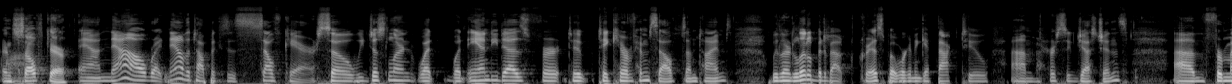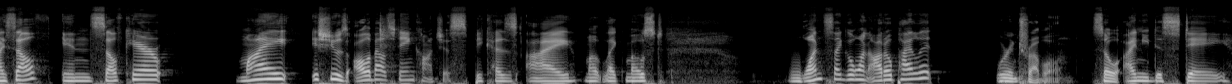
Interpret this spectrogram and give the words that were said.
And self care. And now, right now, the topic is self care. So we just learned what what Andy does for to take care of himself. Sometimes we learned a little bit about Chris, but we're going to get back to um, her suggestions. Um, for myself, in self care, my issue is all about staying conscious because I, like most, once I go on autopilot, we're in trouble. So I need to stay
